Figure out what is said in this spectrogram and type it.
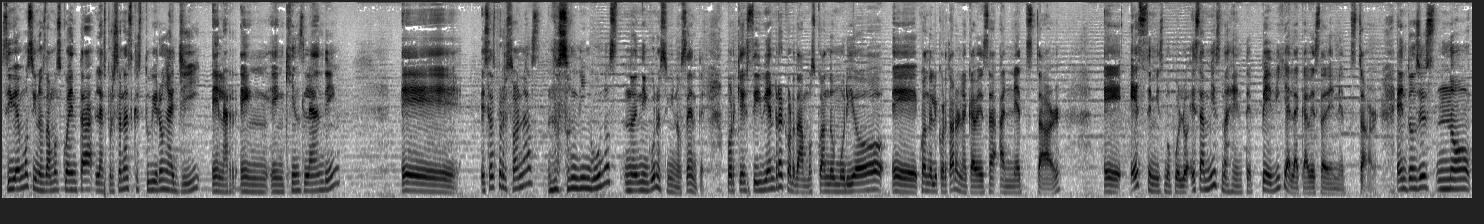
Si vemos y nos damos cuenta, las personas que estuvieron allí en, en King's Landing, eh, esas personas no son ningunos, no, ninguno es inocente. Porque si bien recordamos cuando murió, eh, cuando le cortaron la cabeza a Ned Starr, eh, ese mismo pueblo, esa misma gente pedía la cabeza de Ned Starr. Entonces no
